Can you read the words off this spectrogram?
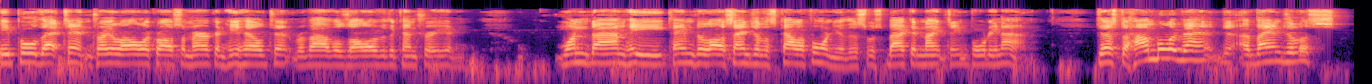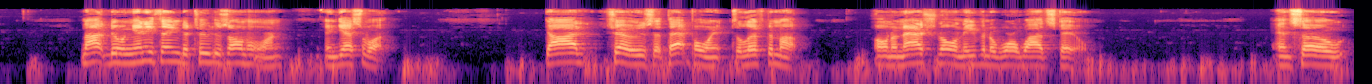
He pulled that tent and trailer all across America and he held tent revivals all over the country. And one time he came to Los Angeles, California. This was back in 1949. Just a humble evangelist, not doing anything to toot his own horn. And guess what? God chose at that point to lift him up on a national and even a worldwide scale. And so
